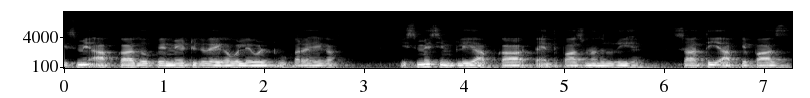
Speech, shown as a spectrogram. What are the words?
इसमें आपका जो पे मेट्रिक रहेगा वो लेवल टू का रहेगा। इसमें सिंपली आपका टेंथ पास होना ज़रूरी है। साथ ही आपके पास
